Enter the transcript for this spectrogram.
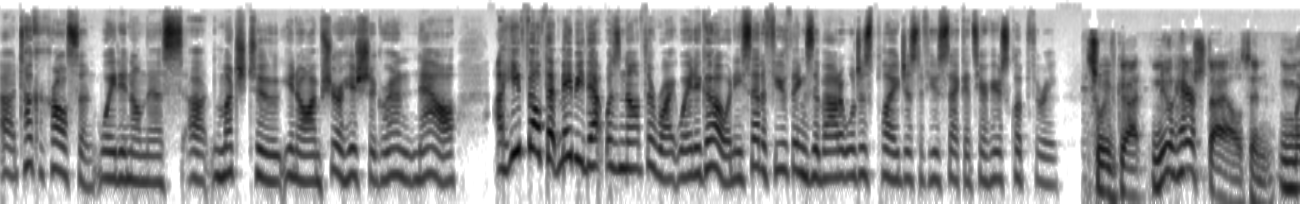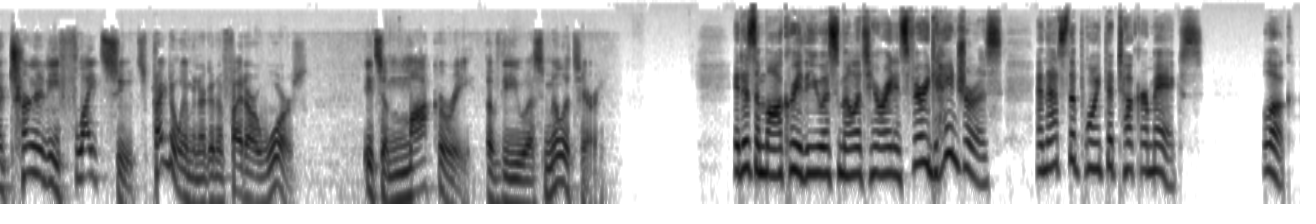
uh, Tucker Carlson weighed in on this, uh, much to, you know, I'm sure his chagrin now. Uh, he felt that maybe that was not the right way to go. And he said a few things about it. We'll just play just a few seconds here. Here's clip three. So we've got new hairstyles and maternity flight suits. Pregnant women are going to fight our wars. It's a mockery of the U.S. military. It is a mockery of the U.S. military, and it's very dangerous. And that's the point that Tucker makes. Look,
